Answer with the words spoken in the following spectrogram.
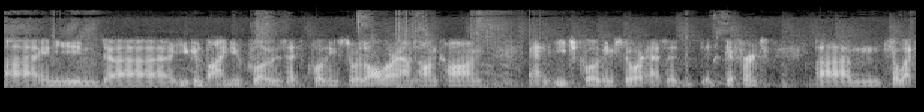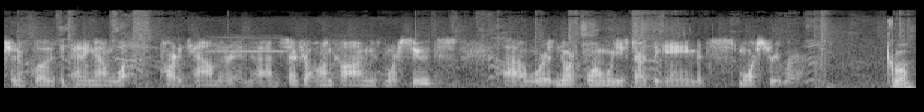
Uh, and you, uh, you can buy new clothes at clothing stores all around Hong Kong. And each clothing store has a, different um, selection of clothes depending on what part of town they're in. Um, Central Hong Kong is more suits, uh, whereas North Point, where you start the game, it's more streetwear. Cool.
